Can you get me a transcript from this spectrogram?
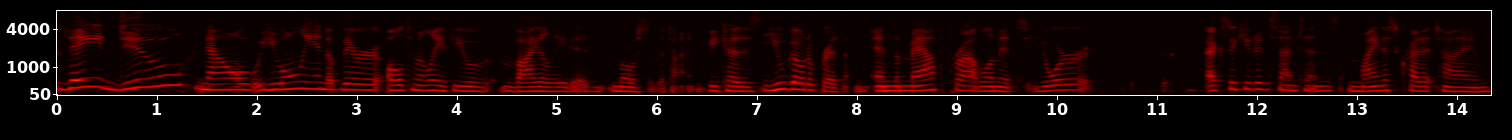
They do. Now, you only end up there ultimately if you've violated most of the time because you go to prison and the math problem it's your executed sentence minus credit time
